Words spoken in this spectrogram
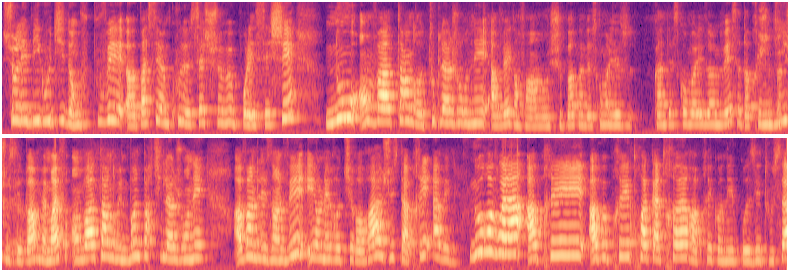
sur les bigoudis, donc vous pouvez euh, passer un coup de sèche-cheveux pour les sécher. Nous, on va attendre toute la journée avec, enfin, je sais pas quand est-ce qu'on va les quand est-ce qu'on va les enlever cet après-midi, je sais pas. Mais bref, on va attendre une bonne partie de la journée avant de les enlever et on les retirera juste après avec vous. Nous revoilà après à peu près 3-4 heures après qu'on ait posé tout ça.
